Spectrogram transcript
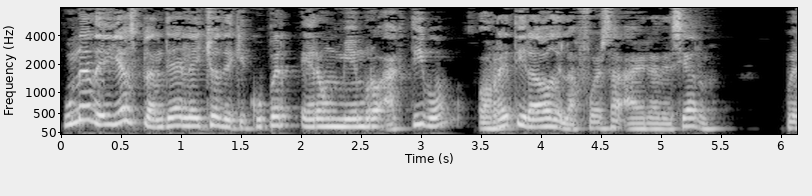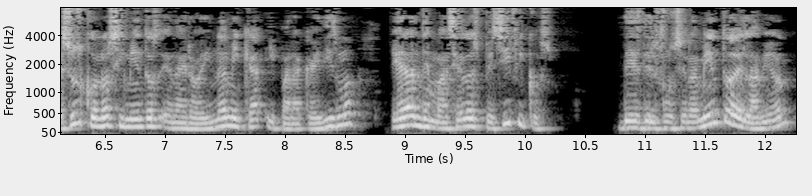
Una de ellas plantea el hecho de que Cooper era un miembro activo o retirado de la Fuerza Aérea de Seattle, pues sus conocimientos en aerodinámica y paracaidismo eran demasiado específicos, desde el funcionamiento del avión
